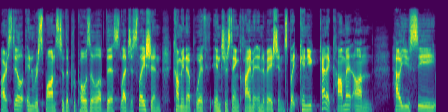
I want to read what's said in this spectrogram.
are still in response to the proposal of this legislation coming up with interesting climate innovations. But can you kind of comment on how you see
